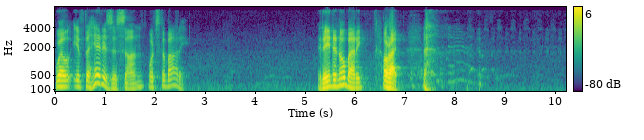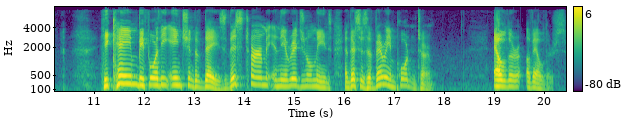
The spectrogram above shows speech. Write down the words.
Well, if the head is a son, what's the body? It ain't a nobody. All right. He came before the Ancient of Days. This term in the original means, and this is a very important term, elder of elders.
